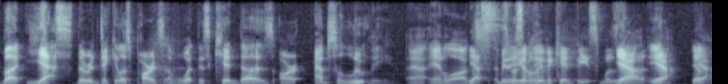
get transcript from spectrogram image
but yes, the ridiculous parts of what this kid does are absolutely uh, analogs. Yes, I mean, specifically it- the kid piece was. yeah, uh, yeah, Yep. yeah.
